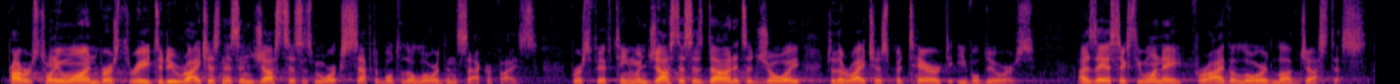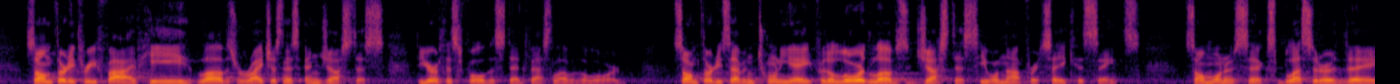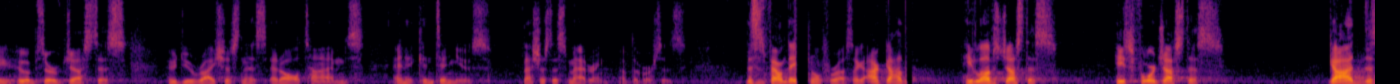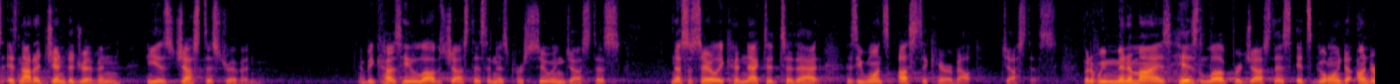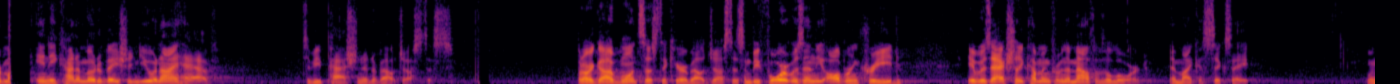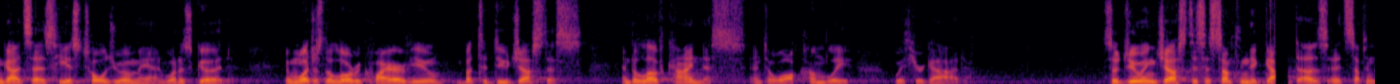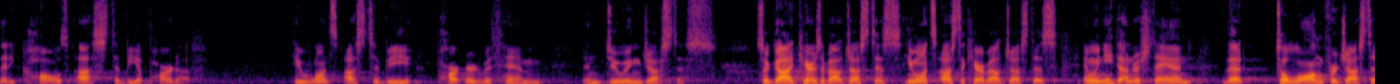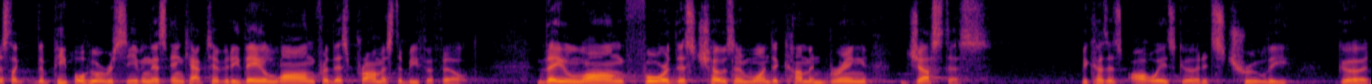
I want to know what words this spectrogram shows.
Proverbs 21, verse 3 To do righteousness and justice is more acceptable to the Lord than sacrifice. Verse 15 When justice is done, it's a joy to the righteous, but terror to evildoers. Isaiah 61 8, for I, the Lord, love justice. Psalm 33 5, he loves righteousness and justice. The earth is full of the steadfast love of the Lord. Psalm 37 28, for the Lord loves justice. He will not forsake his saints. Psalm 106, blessed are they who observe justice, who do righteousness at all times. And it continues. That's just a smattering of the verses. This is foundational for us. Like our God, He loves justice. He's for justice. God is not agenda driven, He is justice driven. And because He loves justice and is pursuing justice, necessarily connected to that is He wants us to care about justice. But if we minimize His love for justice, it's going to undermine any kind of motivation you and I have to be passionate about justice. But our God wants us to care about justice. And before it was in the Auburn Creed, it was actually coming from the mouth of the Lord in Micah 6 8 when God says, He has told you, O man, what is good. And what does the Lord require of you? But to do justice and to love kindness and to walk humbly with your God. So, doing justice is something that God does, and it's something that He calls us to be a part of. He wants us to be partnered with Him in doing justice. So, God cares about justice. He wants us to care about justice. And we need to understand that to long for justice, like the people who are receiving this in captivity, they long for this promise to be fulfilled. They long for this chosen one to come and bring justice because it's always good. It's truly good.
